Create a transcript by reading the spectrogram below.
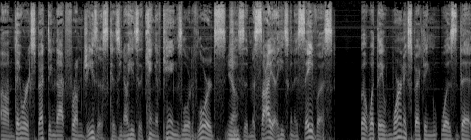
Um, they were expecting that from Jesus because you know he's the King of Kings, Lord of Lords. Yeah. He's the Messiah. He's going to save us. But what they weren't expecting was that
